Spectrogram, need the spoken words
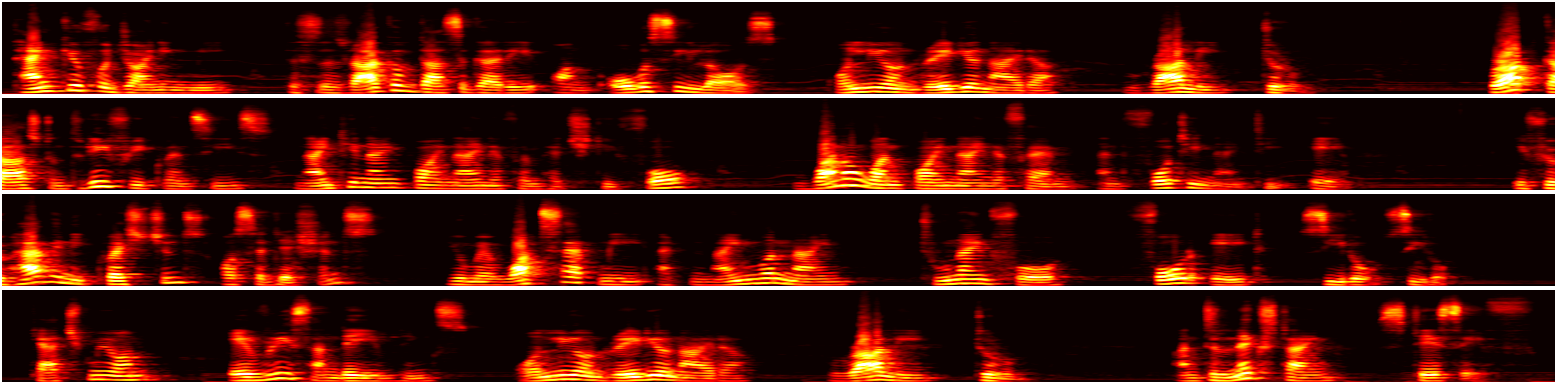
Thank you for joining me. This is Raghav Dasagari on Overseas Laws only on Radio Nyra, Raleigh, Durham. Broadcast on three frequencies 99.9 FM HD4, 101.9 FM, and 1490 AM. If you have any questions or suggestions, you may WhatsApp me at 919 294 4800. Catch me on every Sunday evenings only on Radio Nyra, Raleigh, Durham. Until next time, stay safe.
